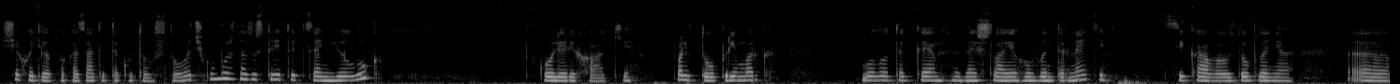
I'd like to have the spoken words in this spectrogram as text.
Ще хотіла показати таку толстовочку. Можна зустріти це New Look в кольорі хакі. Пальто Primark було таке, знайшла його в інтернеті. Цікаве оздоблення е,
